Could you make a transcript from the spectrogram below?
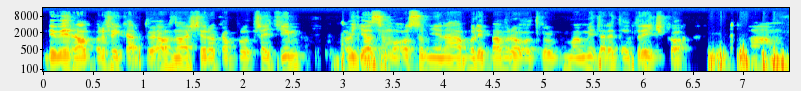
kdy vyhrál profi kartu. Já ho znal ještě rok a půl předtím a viděl jsem ho osobně na Body Poweru, odkud mám mi tady to tričko. Um,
